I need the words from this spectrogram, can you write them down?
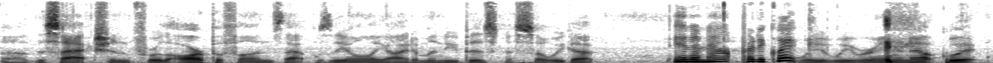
uh, this action for the ARPA funds. That was the only item of new business. So we got in and out pretty quick. we, we were in and out quick.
